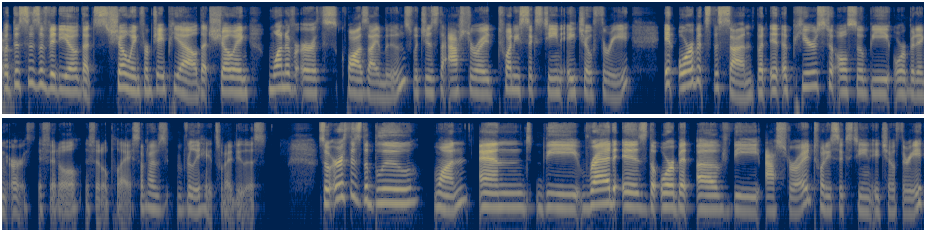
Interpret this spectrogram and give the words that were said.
But this is a video that's showing from JPL that's showing one of Earth's quasi moons, which is the asteroid 2016 HO3. It orbits the sun, but it appears to also be orbiting Earth if it'll if it'll play. Sometimes really hates when I do this. So Earth is the blue one, and the red is the orbit of the asteroid 2016 HO3.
